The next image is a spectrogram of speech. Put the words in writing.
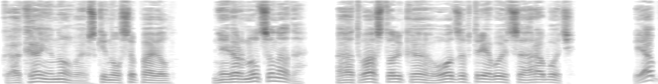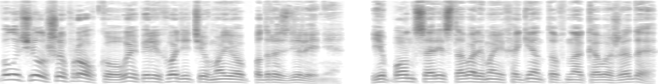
«Какая новая?» — вскинулся Павел. «Не вернуться надо?» а от вас только отзыв требуется о работе. Я получил шифровку, вы переходите в мое подразделение. Японцы арестовали моих агентов на КВЖД.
